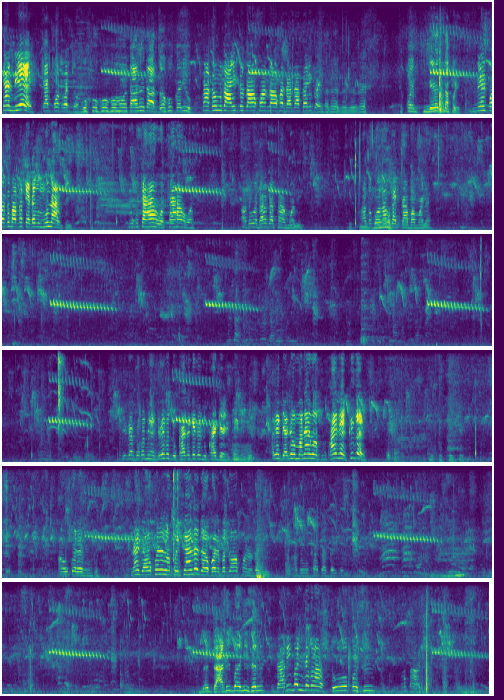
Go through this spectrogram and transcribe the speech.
ત્યાં બે ચાર પાંચ વર્ષ ઓહો હો હો હો તારે તાર જો શું કર્યું? ત્યાં તો હું તો આવી રીતે દવાખાના દવાખાના દાદા કરી કરી. તો કોઈ મેળ જ ના પડે. મેળ પડતો તો બાપા કહેતા હું ના આવતી. હું કહું ચાહા ચાહા હોત આ તો વધારે ગાતા મળી. આ તો કોના ગાતા બા મળે. બીજા છોકરા મેં એટલે છે કે તે દુખાય ગઈ થઈ ગઈ એટલે જજો મને દુખાય છે ઠીક છે? આવું કરે છે ના દવાખાને પૈસા આવે દવાખાને પણ દવાખાને થઈ આ તો ખાતા કરી કરી ને જાડી બાની છે ને? ગાડી બની છે તો પછી?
